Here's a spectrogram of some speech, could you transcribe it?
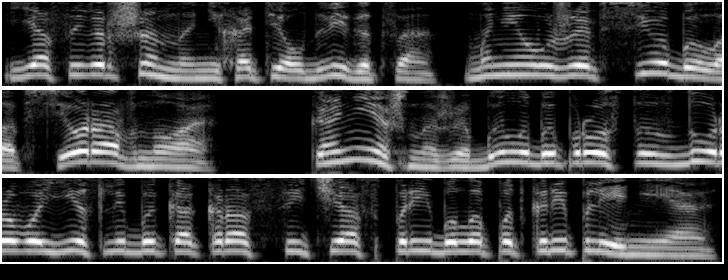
Я совершенно не хотел двигаться, мне уже все было все равно. Конечно же, было бы просто здорово, если бы как раз сейчас прибыло подкрепление.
